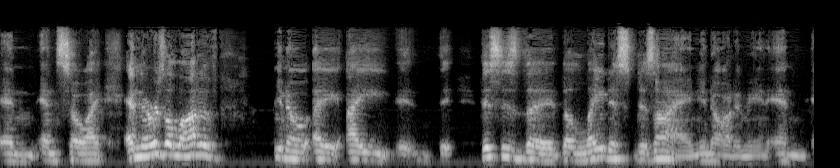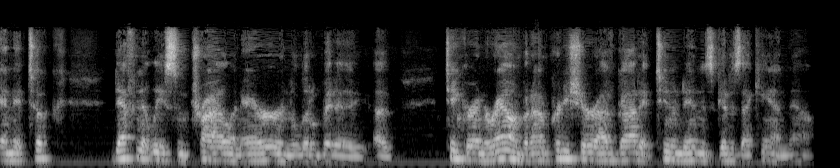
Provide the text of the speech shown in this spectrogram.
and and so i and there was a lot of you know i i it, this is the the latest design you know what i mean and and it took definitely some trial and error and a little bit of, of tinkering around, but I'm pretty sure I've got it tuned in as good as I can now.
